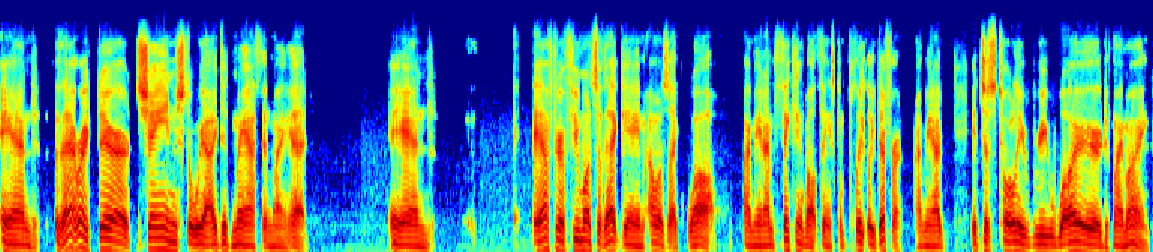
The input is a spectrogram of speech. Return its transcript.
And that right there changed the way I did math in my head. And after a few months of that game, I was like, wow. I mean, I'm thinking about things completely different. I mean, I it just totally rewired my mind.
